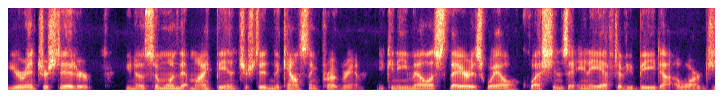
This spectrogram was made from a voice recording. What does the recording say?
you're interested or you know someone that might be interested in the counseling program. You can email us there as well, questions at nafwb.org,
